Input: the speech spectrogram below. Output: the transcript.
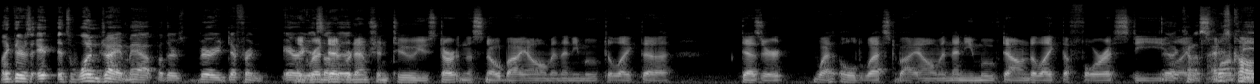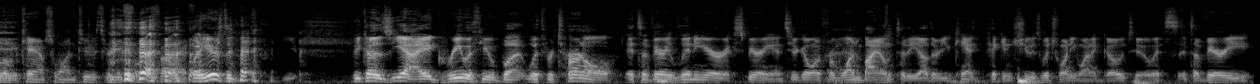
like. There's it's one giant map, but there's very different areas. Like Red of Dead it. Redemption Two, you start in the snow biome and then you move to like the desert we- old west biome, and then you move down to like the foresty. Yeah, like, kinda I just call them camps one, two, three, four, five. But here's the because yeah, I agree with you, but with Returnal, it's a very linear experience. You're going from one biome to the other. You can't pick and choose which one you want to go to. It's it's a very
